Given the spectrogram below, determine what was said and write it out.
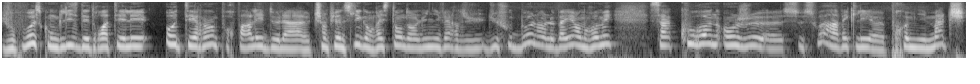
Je vous propose qu'on glisse des droits télé au terrain pour parler de la Champions League en restant dans l'univers du, football. hein. Le Bayern remet sa couronne en jeu euh, ce soir avec les euh, premiers matchs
